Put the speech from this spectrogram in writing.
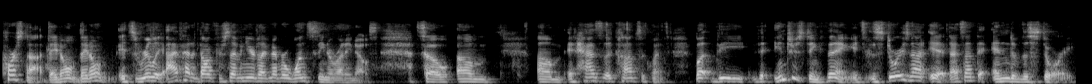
course not. They don't. They don't. It's really. I've had a dog for seven years. I've never once seen a runny nose. So um, um, it has a consequence. But the the interesting thing, it's the story's not it. That's not the end of the story.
